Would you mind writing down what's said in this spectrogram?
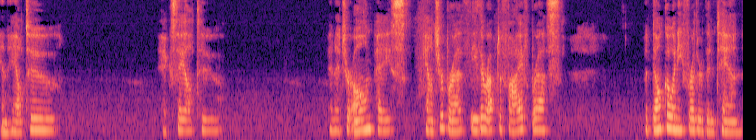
inhale two, exhale two, and at your own pace, count your breath, either up to five breaths but don't go any further than 10.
